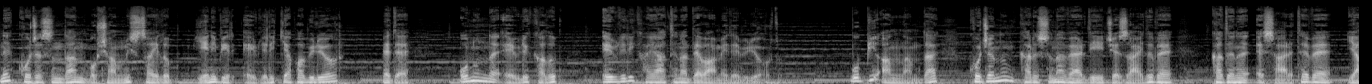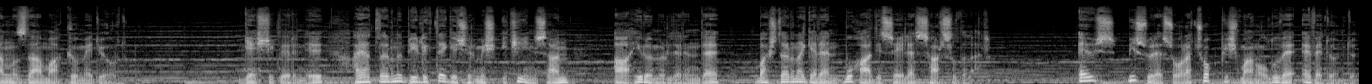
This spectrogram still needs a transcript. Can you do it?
ne kocasından boşanmış sayılıp yeni bir evlilik yapabiliyor ne de onunla evli kalıp evlilik hayatına devam edebiliyordu. Bu bir anlamda kocanın karısına verdiği cezaydı ve kadını esarete ve yalnızlığa mahkum ediyordu. Gençliklerini, hayatlarını birlikte geçirmiş iki insan ahir ömürlerinde başlarına gelen bu hadiseyle sarsıldılar. Evs bir süre sonra çok pişman oldu ve eve döndü.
